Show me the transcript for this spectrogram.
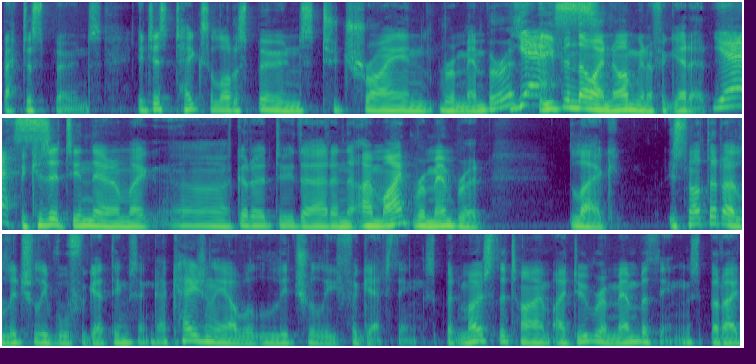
back to spoons it just takes a lot of spoons to try and remember it Yes. even though i know i'm going to forget it Yes. because it's in there i'm like oh, i've got to do that and i might remember it like it's not that I literally will forget things. Occasionally, I will literally forget things, but most of the time, I do remember things. But I,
